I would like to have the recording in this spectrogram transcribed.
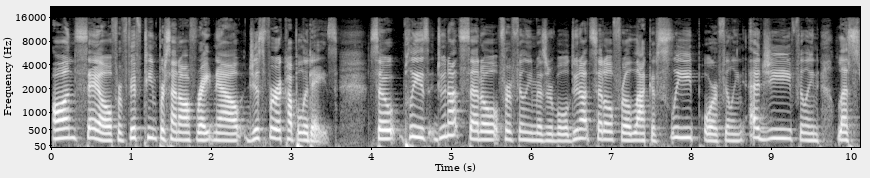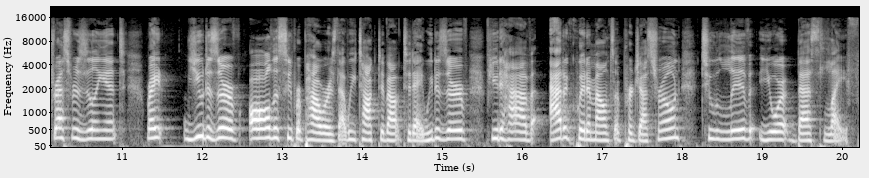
on sale for 15% off right now, just for a couple of days. So please do not settle for feeling miserable. Do not settle for a lack of sleep or feeling edgy, feeling less stress resilient, right? you deserve all the superpowers that we talked about today. We deserve for you to have adequate amounts of progesterone to live your best life.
